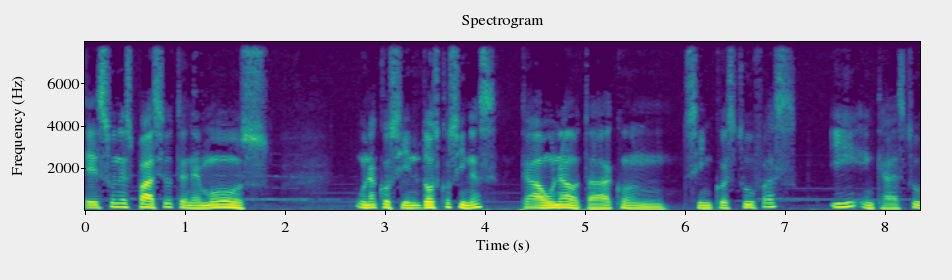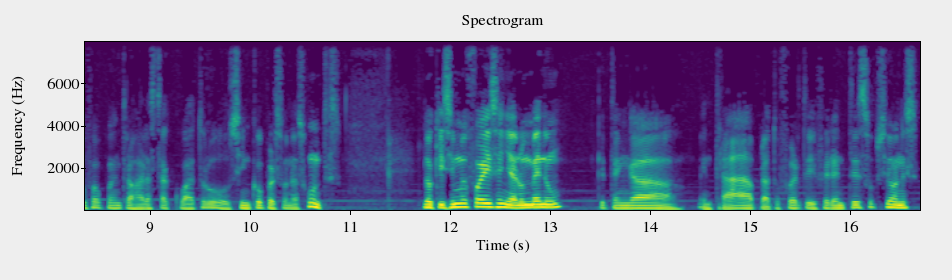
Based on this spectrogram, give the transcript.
es un espacio, tenemos una cocina, dos cocinas, cada una dotada con cinco estufas, y en cada estufa pueden trabajar hasta cuatro o cinco personas juntas. Lo que hicimos fue diseñar un menú que tenga entrada, plato fuerte, diferentes opciones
